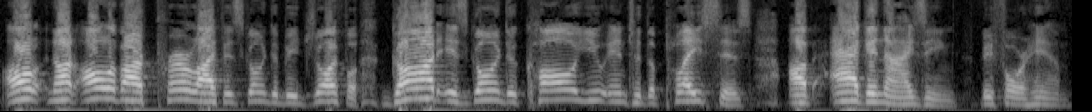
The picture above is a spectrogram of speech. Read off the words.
All, not all of our prayer life is going to be joyful. God is going to call you into the places of agonizing before Him.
